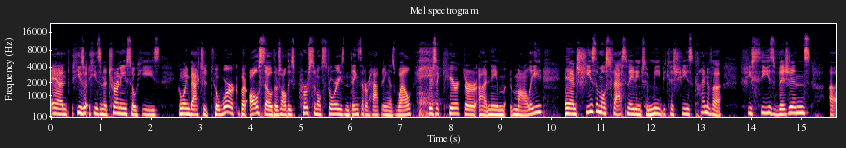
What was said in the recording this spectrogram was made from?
And he's a, he's an attorney, so he's going back to, to work, but also there's all these personal stories and things that are happening as well. There's a character uh, named Molly, and she's the most fascinating to me because she's kind of a she sees visions uh,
